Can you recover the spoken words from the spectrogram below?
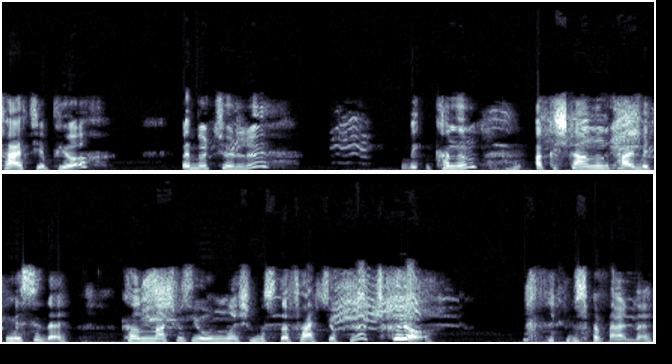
Felç yapıyor. Öbür türlü kanın akışkanlığını kaybetmesi de kalınlaşması, yoğunlaşması da felç yapıyor. Çıkıyor. Bu sefer de.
